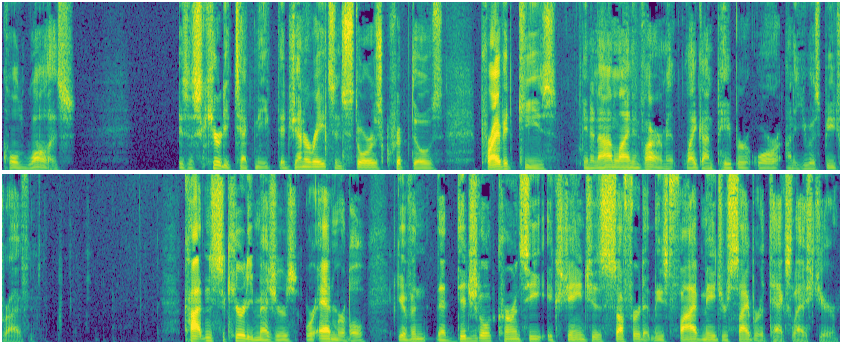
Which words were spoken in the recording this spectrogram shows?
cold wallets, is a security technique that generates and stores crypto's private keys in an online environment, like on paper or on a USB drive. Cotten's security measures were admirable given that digital currency exchanges suffered at least five major cyber attacks last year.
